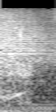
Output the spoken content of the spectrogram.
はい。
